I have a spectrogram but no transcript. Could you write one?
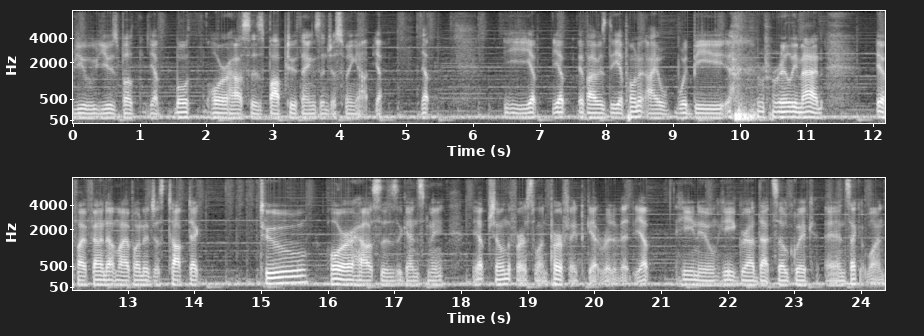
you use both. Yep, both horror houses bop two things and just swing out. Yep. Yep. Yep. Yep. If I was the opponent, I would be really mad if I found out my opponent just top deck two horror houses against me. Yep, shown the first one. Perfect. Get rid of it. Yep. He knew. He grabbed that so quick. And second one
